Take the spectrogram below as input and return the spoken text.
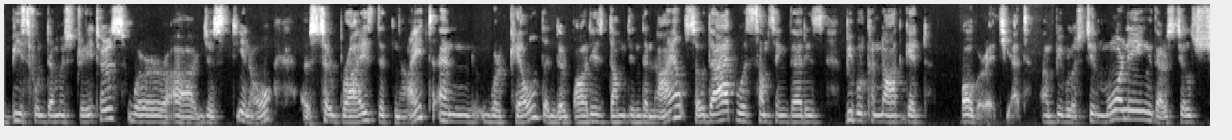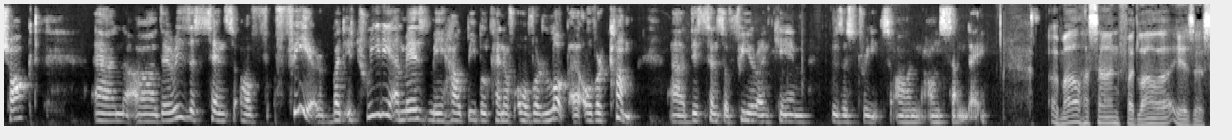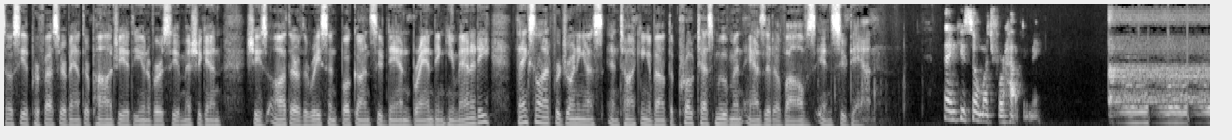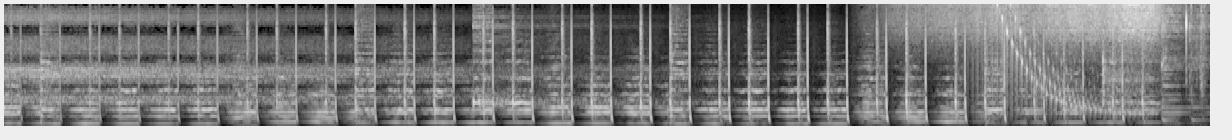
peaceful demonstrators were uh, just you know uh, surprised at night and were killed and their bodies dumped in the Nile. So that was something that is people cannot get over it yet. People are still mourning, they're still shocked. And uh, there is a sense of fear, but it really amazed me how people kind of overlook, uh, overcome uh, this sense of fear and came to the streets on, on Sunday. Amal Hassan Fadlalla is Associate Professor of Anthropology at the University of Michigan. She's author of the recent book on Sudan, Branding Humanity. Thanks a lot for joining us and talking about the protest movement as it evolves in Sudan. Thank you so much for having me.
